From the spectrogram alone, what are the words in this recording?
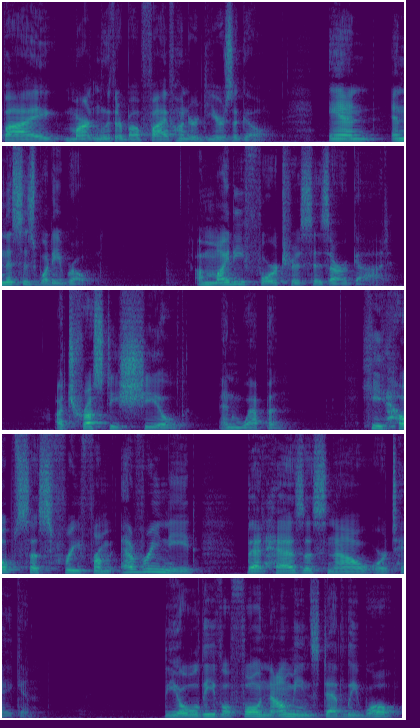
by Martin Luther about 500 years ago. And, and this is what he wrote A mighty fortress is our God, a trusty shield and weapon. He helps us free from every need that has us now or taken. The old evil foe now means deadly woe.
